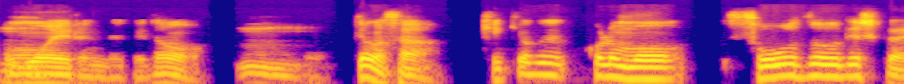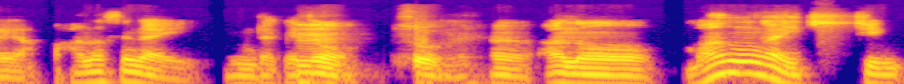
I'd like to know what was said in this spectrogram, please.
思えるんだけど、うん。でもさ、結局これも想像でしかやっぱ話せないんだけど、うんそうね。うん、あの、万が一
